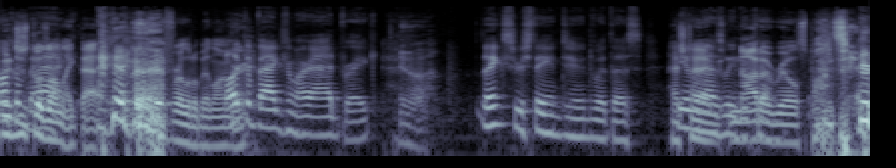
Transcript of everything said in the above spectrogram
Welcome it just back. goes on like that for a little bit longer. Welcome back from our ad break. Yeah. Thanks for staying tuned with us. even as we Hashtag not a real sponsor.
